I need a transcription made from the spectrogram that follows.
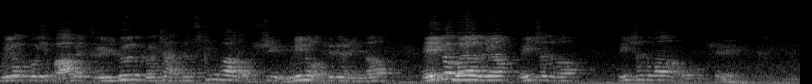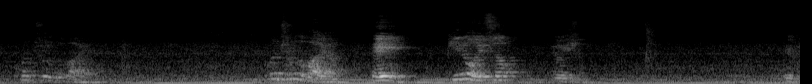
우리가 그것이 마음에 들든 그렇지 않든 상관없이 우리는 어떻게 되어진다? A가 뭐야 그냥? A 찾아봐. A 찾아봐. 오케이. controlled by. controlled by야. A. B는 어디 있어? 여기. 이렇게.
